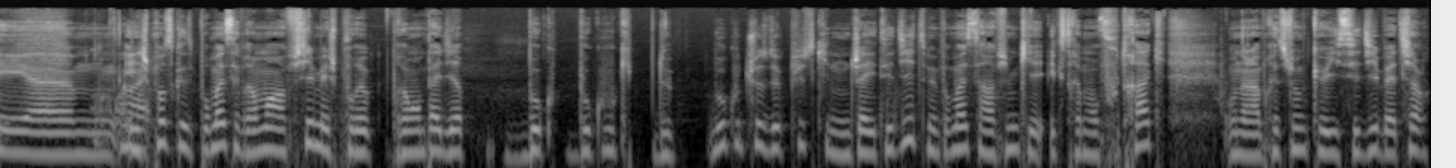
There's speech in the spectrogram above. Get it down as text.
et, je pense que pour moi c'est vraiment un film et je pourrais vraiment pas dire beaucoup beaucoup de beaucoup de choses de plus qui n'ont déjà été dites, mais pour moi c'est un film qui est extrêmement foutraque. On a l'impression qu'il s'est dit bah tiens,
